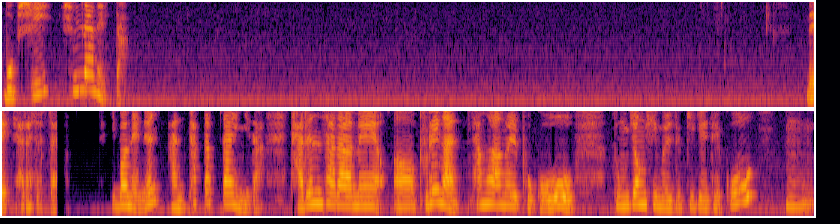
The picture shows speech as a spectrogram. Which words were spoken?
몹시 심란했다. 네, 잘하셨어요. 이번에는 안타깝다입니다. 다른 사람의 어, 불행한 상황을 보고 동정심을 느끼게 되고 음,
